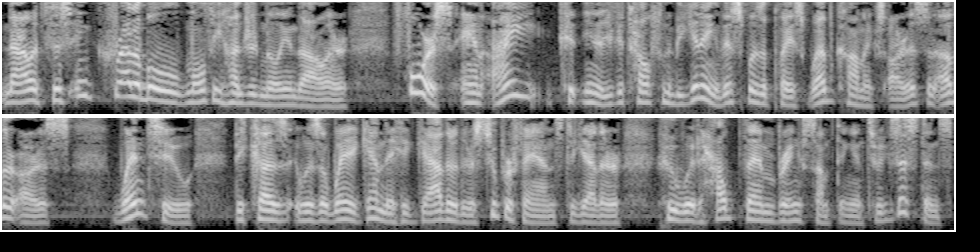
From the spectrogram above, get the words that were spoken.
Now it's this incredible multi-hundred million dollar force. And I could, you know, you could tell from the beginning, this was a place webcomics artists and other artists went to because it was a way, again, they could gather their super fans together who would help them bring something into existence.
